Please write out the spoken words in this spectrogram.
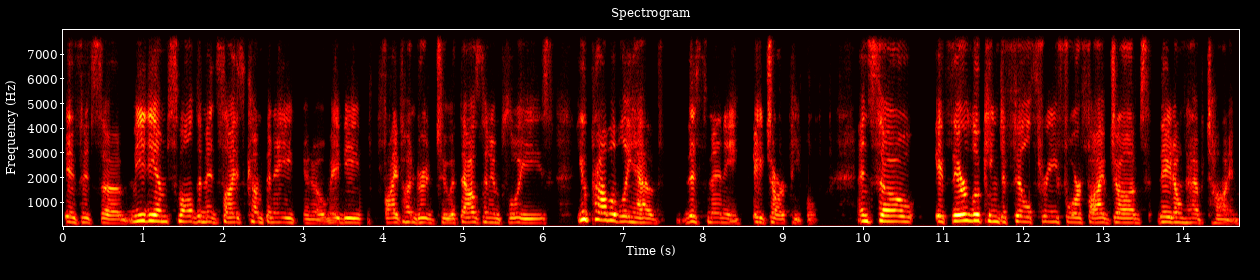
if it's a medium, small to mid-sized company, you know, maybe 500 to 1,000 employees, you probably have this many HR people. And so if they're looking to fill three, four, five jobs, they don't have time.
